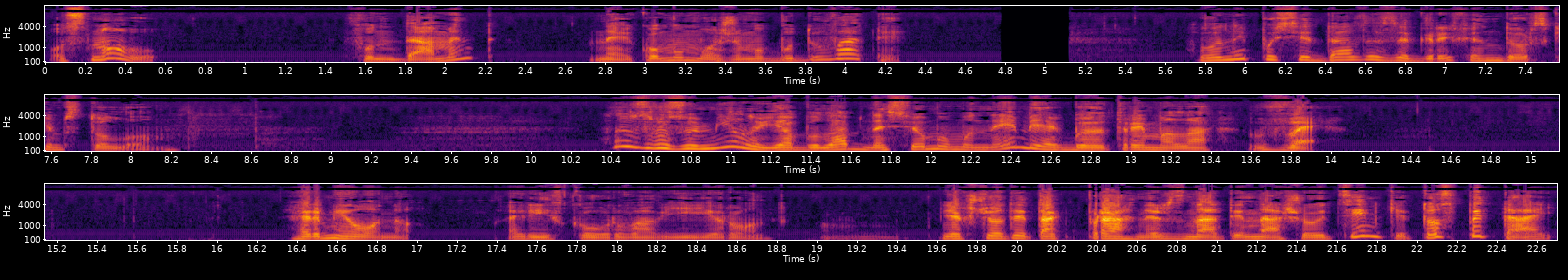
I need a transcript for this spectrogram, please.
основу, фундамент, на якому можемо будувати. Вони посідали за грифіндорським столом. Ну, зрозуміло, я була б на сьомому небі, якби отримала В. Герміоно, різко урвав її Рон. Якщо ти так прагнеш знати наші оцінки, то спитай.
